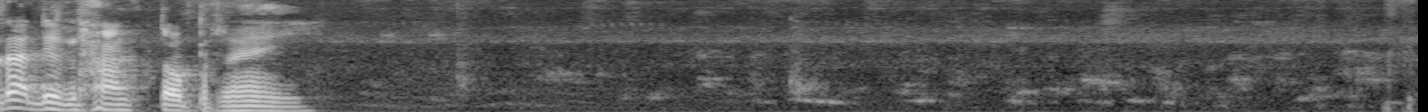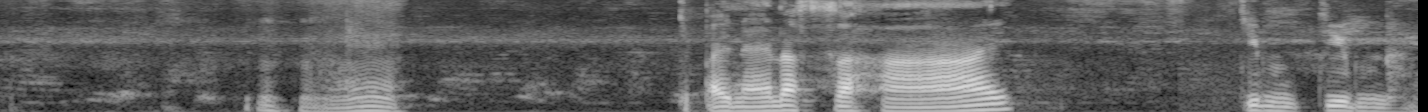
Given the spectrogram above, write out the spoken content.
เราเดินทางต่อไปอื้อหือจะไปไหนล่ะสหาย จิ้มจิ้มหน่อย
